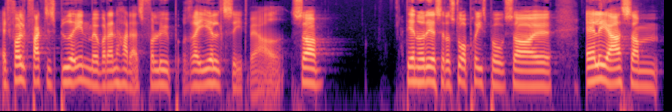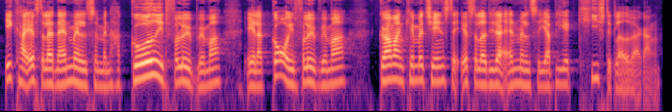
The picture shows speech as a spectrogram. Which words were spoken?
At folk faktisk byder ind med, hvordan har deres forløb reelt set været. Så det er noget af det, jeg sætter stor pris på. Så øh, alle jer, som ikke har efterladt en anmeldelse, men har gået i et forløb ved mig, eller går i et forløb ved mig, gør mig en kæmpe tjeneste, efterlad de der anmeldelser. Jeg bliver kisteglad hver gang.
